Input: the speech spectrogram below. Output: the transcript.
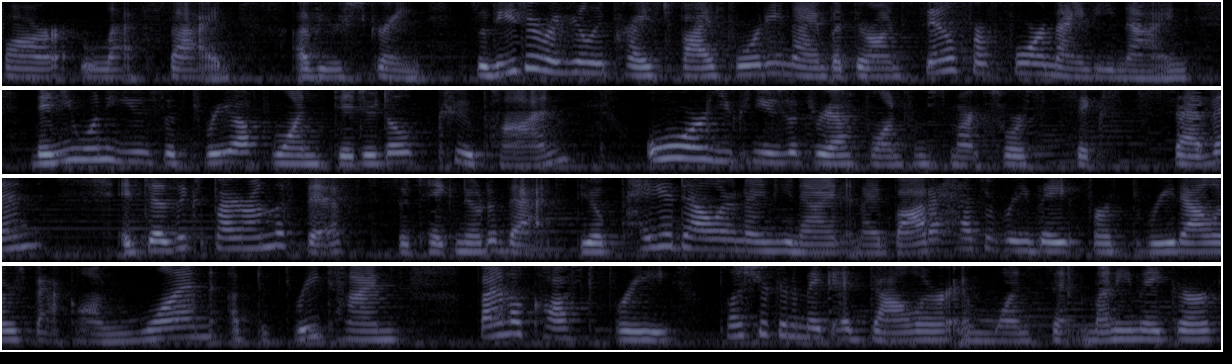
far left side of your screen. So these are regularly priced $5.49, but they're on sale for $4.99. Then you want to use the 3 off 1 digital coupon, or you can use the 3 off 1 from Smart Source 6.7. It does expire on the 5th, so take note of that. You'll pay $1.99 and Ibotta has a rebate for $3 back on one up to three times, final cost free, plus you're going to make a dollar and one cent moneymaker.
